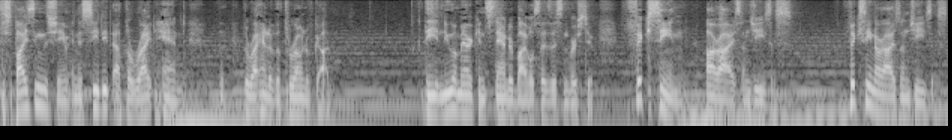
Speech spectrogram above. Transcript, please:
despising the shame, and is seated at the right hand, the right hand of the throne of God. The New American Standard Bible says this in verse 2 fixing our eyes on Jesus. Fixing our eyes on Jesus,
